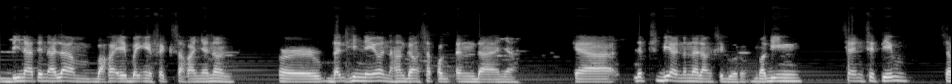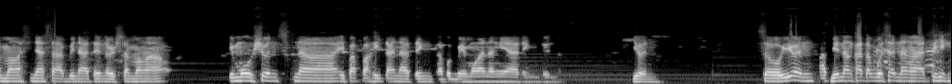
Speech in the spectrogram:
Hindi natin alam, baka iba yung effect sa kanya nun. Or dalhin niya yun hanggang sa pagtanda niya. Kaya let's be ano na lang siguro, maging sensitive sa mga sinasabi natin or sa mga emotions na ipapakita natin kapag may mga nangyaring gano'n. Yun. So, yun. Yun ang katapusan ng ating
